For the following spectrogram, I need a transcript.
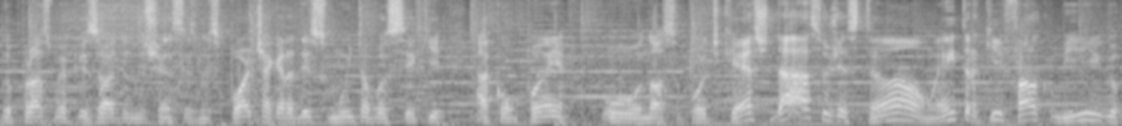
no próximo episódio do Chances no Esporte. Agradeço muito a você que acompanha o nosso podcast. Dá sugestão, entra aqui, fala comigo.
